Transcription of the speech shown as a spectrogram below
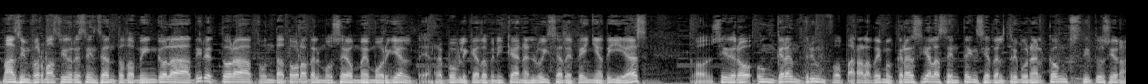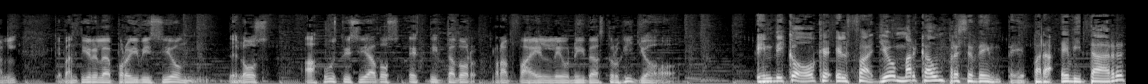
Más informaciones en Santo Domingo. La directora fundadora del Museo Memorial de República Dominicana, Luisa de Peña Díaz, consideró un gran triunfo para la democracia la sentencia del Tribunal Constitucional que mantiene la prohibición de los ajusticiados ex dictador Rafael Leonidas Trujillo. Indicó que el fallo marca un precedente para evitar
